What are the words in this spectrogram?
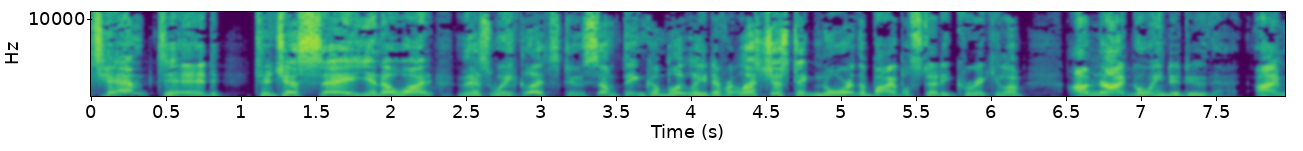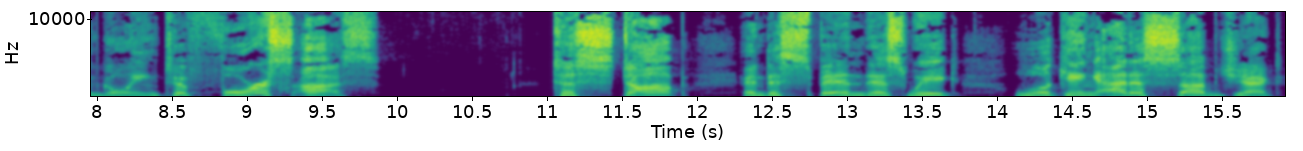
tempted to just say, you know what, this week let's do something completely different. Let's just ignore the Bible study curriculum. I'm not going to do that. I'm going to force us to stop and to spend this week looking at a subject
